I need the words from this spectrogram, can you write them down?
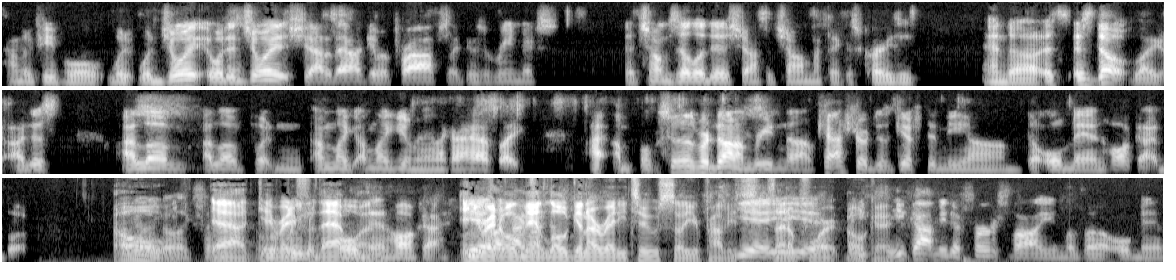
how many people would, would enjoy would enjoy it, shout it out, give it props. Like there's a remix that Chumzilla did, shouts to Chum, I think is crazy. And uh it's it's dope. Like I just I love I love putting I'm like I'm like you man. Like I have like I, I'm, as soon as we're done, I'm reading. Uh, Castro just gifted me um the Old Man Hawkeye book. Oh, go, like, yeah, get ready for that Old one. Man Hawkeye. And you Yeah, read like, Old I Man Logan already too, so you're probably yeah, set yeah, up yeah. for it. He- Okay. He, got me the first volume of uh, Old Man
